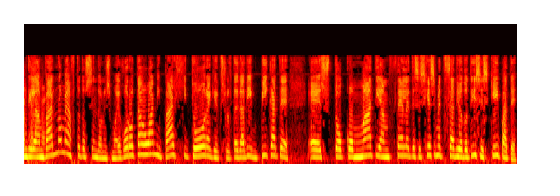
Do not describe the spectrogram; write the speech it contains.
αντιλαμβάνομαι αυτό το συντονισμό. Εγώ ρωτάω αν υπάρχει τώρα, κύριε Ξυλοφτά. Δηλαδή, μπήκατε ε, στο κομμάτι, αν θέλετε, σε σχέση με τις αδειοδοτήσεις και είπατε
